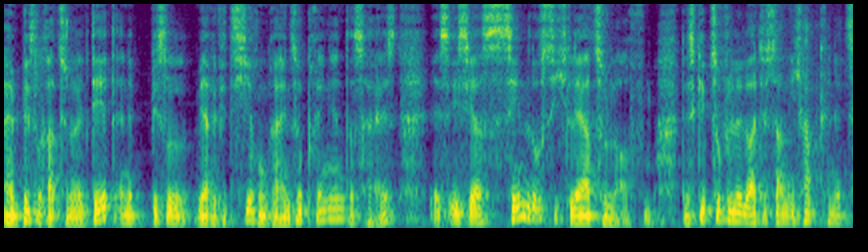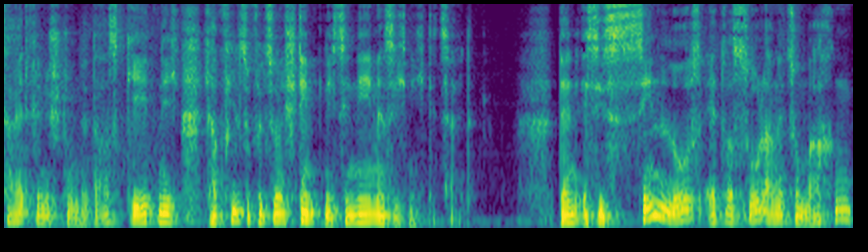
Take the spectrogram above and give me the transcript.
ein bisschen Rationalität, eine bisschen Verifizierung reinzubringen. Das heißt, es ist ja sinnlos, sich leer zu laufen. Es gibt so viele Leute, die sagen, ich habe keine Zeit für eine Stunde, das geht nicht, ich habe viel zu viel zu tun. Stimmt nicht, sie nehmen sich nicht die Zeit. Denn es ist sinnlos, etwas so lange zu machen,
